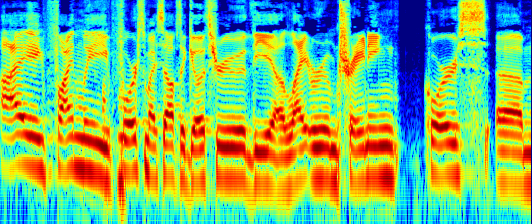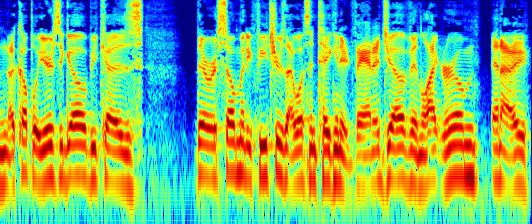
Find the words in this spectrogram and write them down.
I finally forced myself to go through the uh, Lightroom training course um, a couple years ago because there were so many features I wasn't taking advantage of in Lightroom, and I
